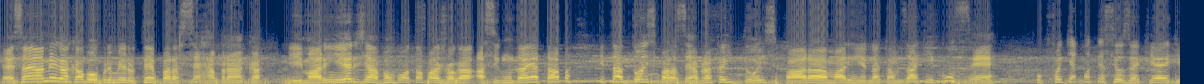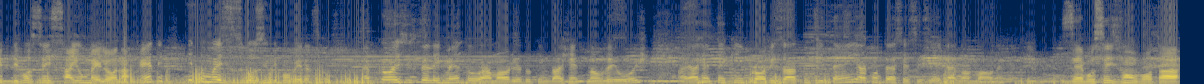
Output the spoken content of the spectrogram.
Essa aí, amiga, acabou o primeiro tempo para Serra Branca e Marinheiro. Já vão voltar para jogar a segunda etapa. E tá dois para Serra Branca e dois para Marinheiro. Nós estamos aqui com o Zé. O que foi que aconteceu, Zé? Que a equipe de vocês saiu melhor na frente e tomou esses golzinhos de bobeira? É porque hoje, infelizmente, a maioria do time da gente não veio hoje. Aí a gente tem que improvisar com o que tem e acontece esses erros, é normal, né? Zé, vocês vão voltar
